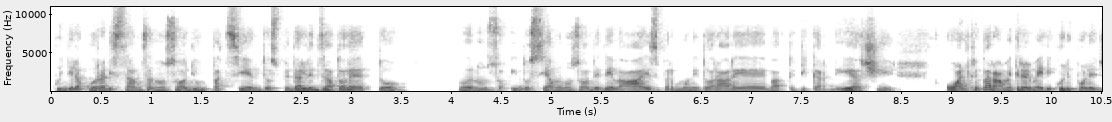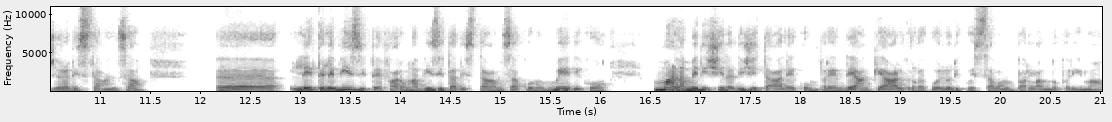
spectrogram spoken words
quindi la cura a distanza, non so, di un paziente ospedalizzato a letto, non so, indossiamo, non so, dei device per monitorare battiti cardiaci o altri parametri, il medico li può leggere a distanza. Eh, le televisite, fare una visita a distanza con un medico, ma la medicina digitale comprende anche altro, che quello di cui stavamo parlando prima.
